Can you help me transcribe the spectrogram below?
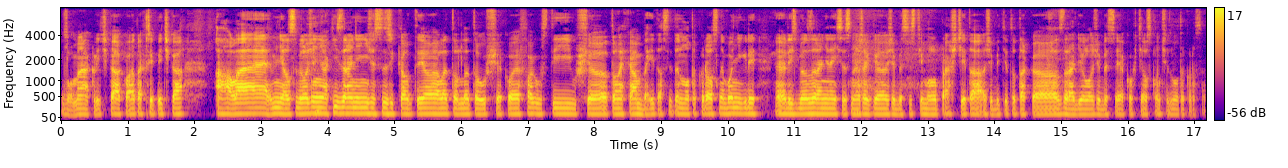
zlomená klička, taková ta chřipička, ale měl jsi vyloženě nějaký zranění, že jsi říkal, ty jo, ale tohle to už jako je fakt hustý, už eh, to nechám bejt, asi ten motocross, nebo nikdy, eh, když jsi byl zraněný, jsi neřekl, eh, že by si s tím mohl praštit a že by ti to tak zradilo, že by si jako chtěl skončit s motocrossem.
